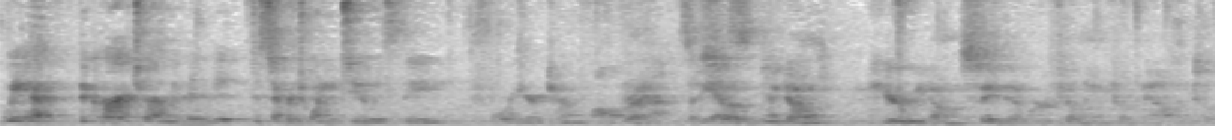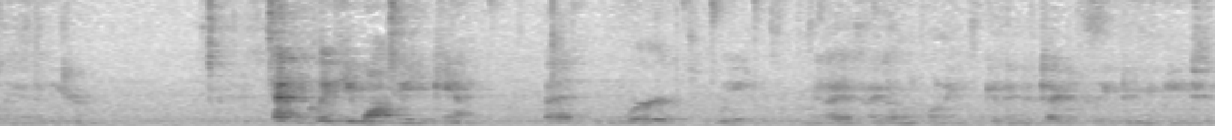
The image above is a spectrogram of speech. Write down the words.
We have the current term and then the December 22 is the four-year term following that. So yes. So we don't, here we don't say that we're filling from now until the end of the year. Technically, if you want to, you can, but we're, we, I mean, I, I don't want to get into technically, do we need to?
